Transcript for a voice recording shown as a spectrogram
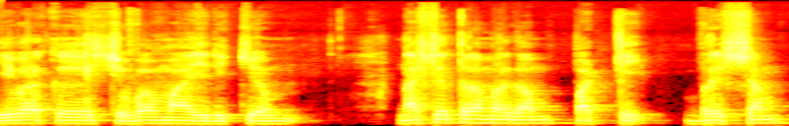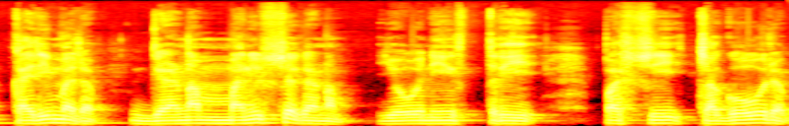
ഇവർക്ക് ശുഭമായിരിക്കും. നക്ഷത്രമൃഗം പട്ടി. വൃഷം കരിമരം ഗണം മനുഷ്യഗണം യോനി സ്ത്രീ പക്ഷി ചകോരം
